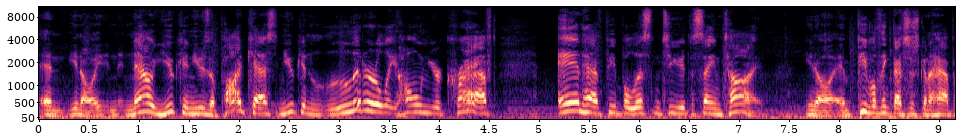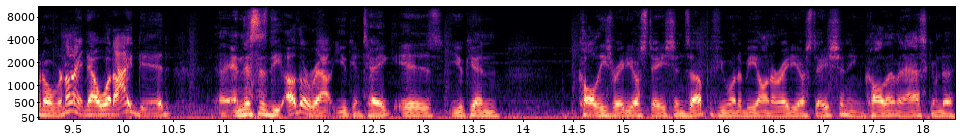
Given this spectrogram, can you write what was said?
And, you know, now you can use a podcast and you can literally hone your craft and have people listen to you at the same time. You know, and people think that's just going to happen overnight. Now, what I did, and this is the other route you can take, is you can call these radio stations up if you want to be on a radio station. You can call them and ask them to,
